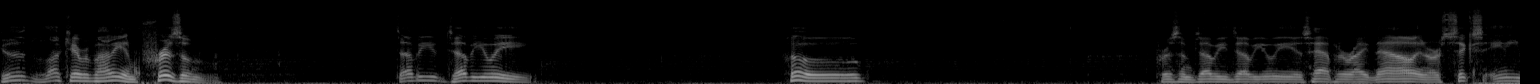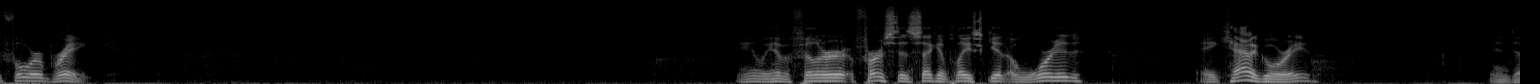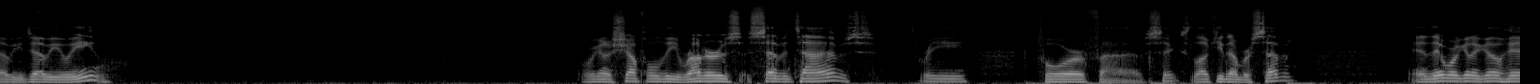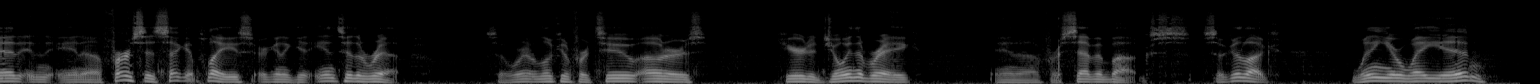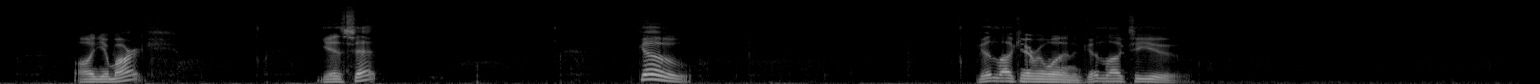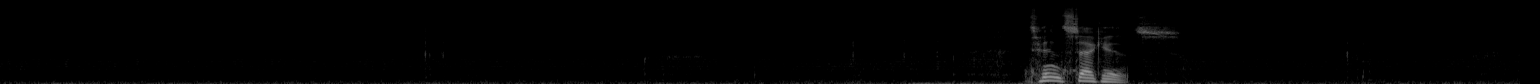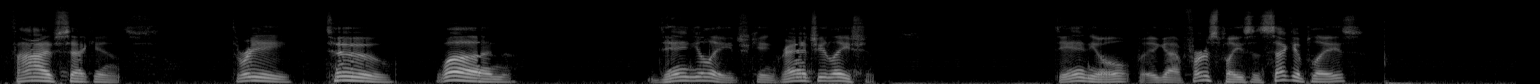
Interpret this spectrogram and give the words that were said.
Good luck, everybody, in Prizm. WWE. Ho. Prizm WWE is happening right now in our 684 break. And we have a filler. First and second place get awarded a category in WWE. We're going to shuffle the runners seven times. Three, four, five, six. Lucky number seven. And then we're going to go ahead and, in uh, first and second place are going to get into the rip. So we're looking for two owners here to join the break and uh, for seven bucks. So good luck winning your way in. On your mark, get set, go. Good luck, everyone. Good luck to you. Ten seconds. Five seconds. Three, two, one. Daniel H. Congratulations. Daniel got first place and second place.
